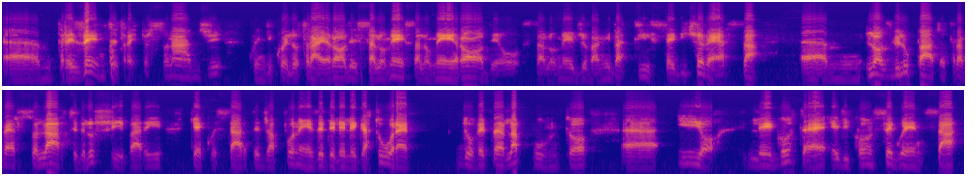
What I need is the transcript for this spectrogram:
ehm, presente tra i personaggi, quindi quello tra Erode e Salomè, Salomè Erode o Salomè Giovanni Battista e viceversa, ehm, l'ho sviluppato attraverso l'arte dello shibari, che è quest'arte giapponese delle legature dove per l'appunto eh, io leggo te e di conseguenza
